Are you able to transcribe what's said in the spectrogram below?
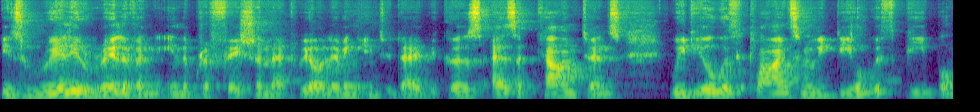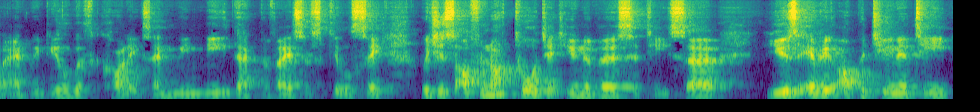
is really relevant in the profession that we are living in today because as accountants we deal with clients and we deal with people and we deal with colleagues and we need that pervasive skill set which is often not taught at university. So use every opportunity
